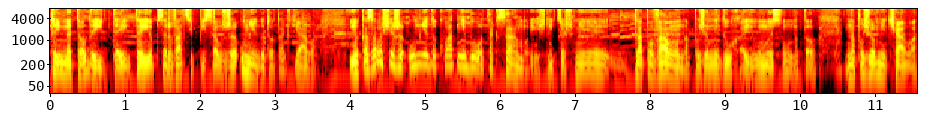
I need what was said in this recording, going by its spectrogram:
tej metody i tej, tej obserwacji pisał, że u niego to tak działa. I okazało się, że u mnie dokładnie było tak samo. Jeśli coś nie klapowało na poziomie ducha i umysłu, no to na poziomie ciała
